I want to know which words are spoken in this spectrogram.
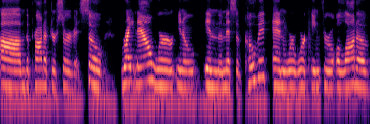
um, the product or service. So right now we're, you know, in the midst of COVID and we're working through a lot of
